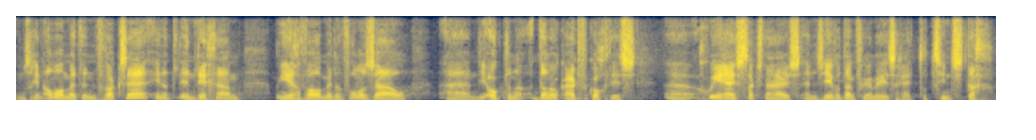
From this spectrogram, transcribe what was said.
Misschien allemaal met een vaccin in het, in het, lichaam. In ieder geval met een volle zaal. Die ook dan, dan ook uitverkocht is. goede reis straks naar huis en zeer veel dank voor uw aanwezigheid. Tot ziens. Dag.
